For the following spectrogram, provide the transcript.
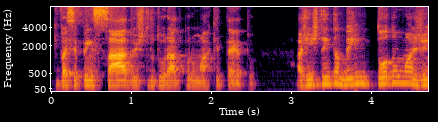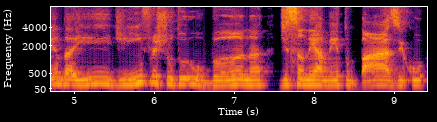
que vai ser pensado e estruturado por um arquiteto, a gente tem também toda uma agenda aí de infraestrutura urbana, de saneamento básico,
